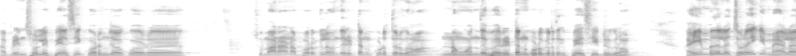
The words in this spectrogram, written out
அப்படின்னு சொல்லி பேசி குறைஞ்ச ஒரு சுமாரான பொருட்களை வந்து ரிட்டன் கொடுத்துருக்குறோம். இன்னும் வந்து இப்போ ரிட்டன் கொடுக்கறதுக்கு பேசிகிட்டு இருக்கிறோம். ஐம்பது லட்ச ரூபாய்க்கு மேலே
